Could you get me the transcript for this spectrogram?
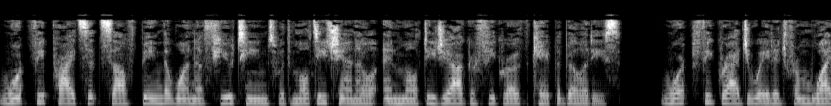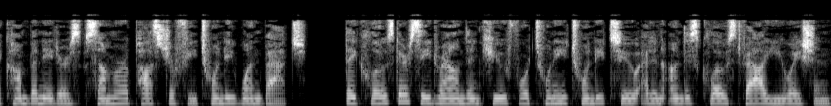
Warpfy prides itself being the one of few teams with multi channel and multi geography growth capabilities. Warpfy graduated from Y Combinator's Summer Apostrophe 21 batch. They closed their seed round in Q4 2022 at an undisclosed valuation.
